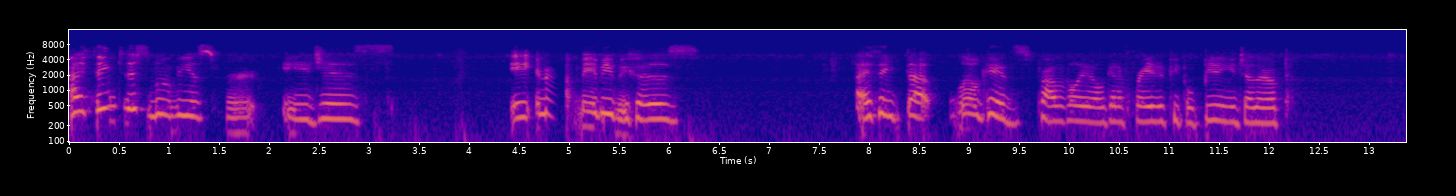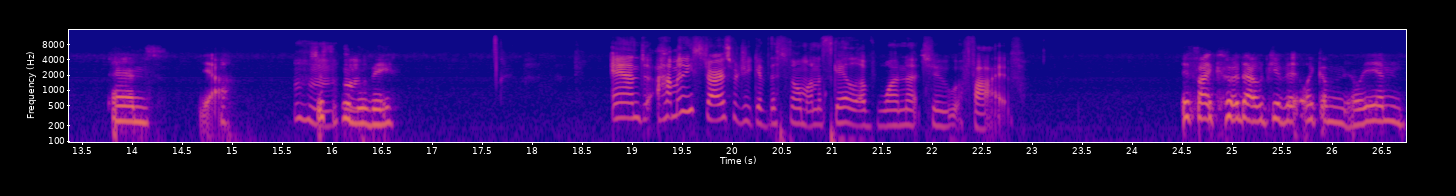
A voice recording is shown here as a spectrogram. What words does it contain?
I think this movie is for ages eight and up, maybe because I think that little kids probably will get afraid of people beating each other up. And yeah, it's just a good Mhm. movie. And how many stars would you give this film on a scale of 1 to 5? If I could, I would give it like a million,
